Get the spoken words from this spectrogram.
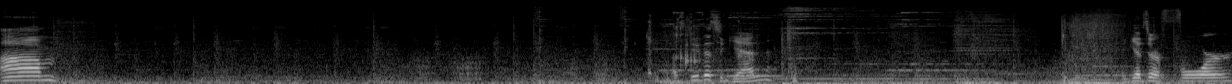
Um. Let's do this again. It gives her four.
